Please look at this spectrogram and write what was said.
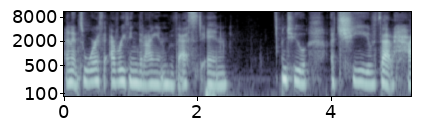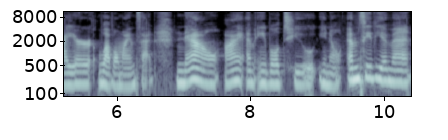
And it's worth everything that I invest in to achieve that higher level mindset. Now I am able to, you know, MC the event,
